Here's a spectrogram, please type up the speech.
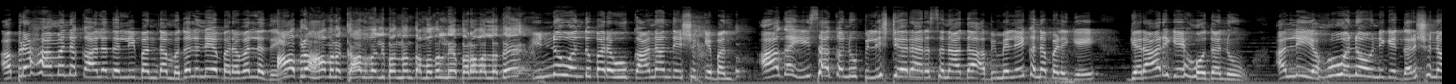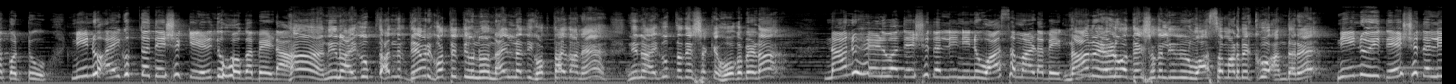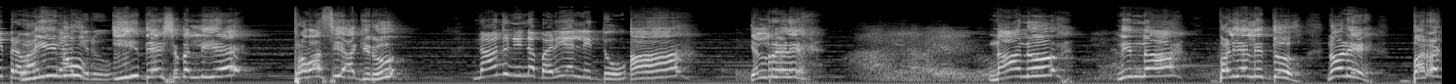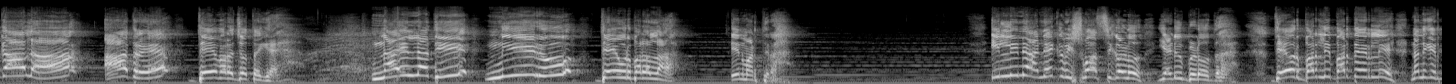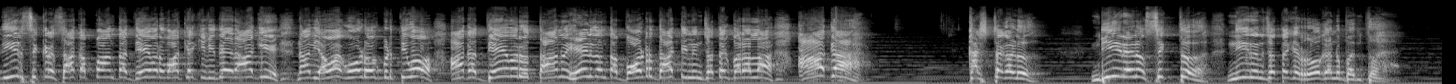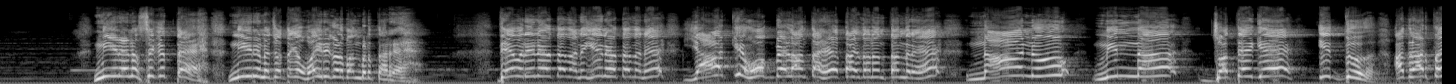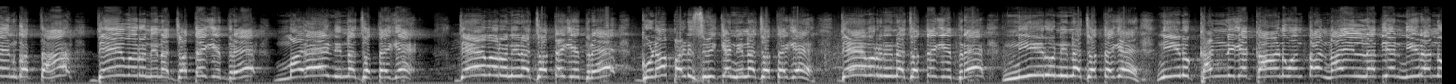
ಅಬ್ರಹಾಮನ ಕಾಲದಲ್ಲಿ ಬಂದ ಮೊದಲನೆಯ ಬರವಲ್ಲದೆ ಅಬ್ರಹಾಮನ ಕಾಲದಲ್ಲಿ ಬಂದಂತ ಮೊದಲನೇ ಬರವಲ್ಲದೆ ಇನ್ನೂ ಒಂದು ಬರವು ಕಾನಾನ್ ದೇಶಕ್ಕೆ ಬಂತು. ಆಗ ಈಸಾಕನು ಫಿಲಿಸ್ಟಿಯರ ಅರಸನಾದ ಅಭಿಮಲೇಖನ ಬಳಿಗೆ ಗೆರಾರಿಗೆ ಹೋದನು. ಅಲ್ಲಿ ಯಹೋವನು ಅವನಿಗೆ ದರ್ಶನ ಕೊಟ್ಟು ನೀನು ಐಗುಪ್ತ ದೇಶಕ್ಕೆ ಇಳಿದು ಹೋಗಬೇಡ. ನೀನು ಐಗುಪ್ತ ಅಂದ್ರೆ ದೇವ್ರಿಗೆ ಗೊತ್ತಿತ್ತು ಇವನು ನೈಲ್ ನದಿಗೆ ಹೋಗ್ತಾ ಇದ್ದಾನೆ. ನೀನು ಐಗುಪ್ತ ದೇಶಕ್ಕೆ ಹೋಗಬೇಡ. ನಾನು ಹೇಳುವ ದೇಶದಲ್ಲಿ ನೀನು ವಾಸ ಮಾಡಬೇಕು. ನಾನು ಹೇಳುವ ದೇಶದಲ್ಲಿ ನೀನು ವಾಸ ಮಾಡಬೇಕು ಅಂದರೆ ನೀನು ಈ ದೇಶದಲ್ಲಿ ಪ್ರವಾಸಿಯಾಗಿರು ಈ ದೇಶದಲ್ಲಿಯೇ ಪ್ರವಾಸಿಯಾಗಿರು ನಾನು ನಿನ್ನ ಬಳಿಯಲ್ಲಿದ್ದು. ಆ ಎಲ್ರು ಹೇಳಿ? ನಾನು ನಿನ್ನ ಬಳಿಯಲ್ಲಿದ್ದು. ನೋಡಿ ಬರಗಾಲ ಆದ್ರೆ ದೇವರ ಜೊತೆಗೆ. ನೈಲ್ ನದಿ ನೀರು ದೇವರು ಬರಲ್ಲ. ಏನ್ ಮಾಡ್ತೀರಾ? ಇಲ್ಲಿನ ಅನೇಕ ವಿಶ್ವಾಸಿಗಳು ಎಡು ಬಿಡೋದು. ದೇವ್ರು ಬರಲಿ, ಬರದೇ ಇರಲಿ, ನನಗೆ ನೀರು ಸಿಕ್ಕರೆ ಸಾಕಪ್ಪ ಅಂತ ದೇವರ ವಾಕ್ಯಕ್ಕೆ ವಿಧೇಯರಾಗಿ ನಾವು ಯಾವಾಗ ಓಡ್ ಹೋಗ್ಬಿಡ್ತೀವೋ, ಆಗ ದೇವರು ತಾನು ಹೇಳಿದಂಥ ಬಾರ್ಡರ್ ದಾಟಿ ನಿನ್ನ ಜೊತೆಗೆ ಬರಲ್ಲ. ಆಗ ಕಷ್ಟಗಳು, ನೀರೇನೋ ಸಿಕ್ತು, ನೀರಿನ ಜೊತೆಗೆ ರೋಗನು ಬಂತು. ನೀರೇನೋ ಸಿಗುತ್ತೆ, ನೀರಿನ ಜೊತೆಗೆ ವೈರಿಗಳು ಬಂದ್ಬಿಡ್ತಾರೆ. ದೇವರು ಏನು ಹೇಳ್ತಾ ಇದ್ದಾನೆ, ಏನು ಹೇಳ್ತಾ ಇದ್ದಾನೆ, ಯಾಕೆ ಹೋಗ್ಬೇಡ ಅಂತ ಹೇಳ್ತಾ ಇದ್ದಾನೆ ಅಂತಂದ್ರೆ, ನಾನು ನಿನ್ನ ಜೊತೆಗೆ ಇದ್ದು. ಅದರ ಅರ್ಥ ಏನು ಗೊತ್ತಾ? ದೇವರು ನಿನ್ನ ಜೊತೆಗಿದ್ರೆ ಮಳೆ ನಿನ್ನ ಜೊತೆಗೆ. ದೇವರು ನಿನ್ನ ಜೊತೆಗಿದ್ರೆ ಗುಣಪಡಿಸುವಿಕೆ ನಿನ್ನ ಜೊತೆಗೆ. ದೇವರು ನಿನ್ನ ಜೊತೆಗಿದ್ರೆ ನೀರು ನಿನ್ನ ಜೊತೆಗೆ. ನೀನು ಕಣ್ಣಿಗೆ ಕಾಣುವಂತ ನೈಲ್ ನದಿಯ ನೀರನ್ನು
